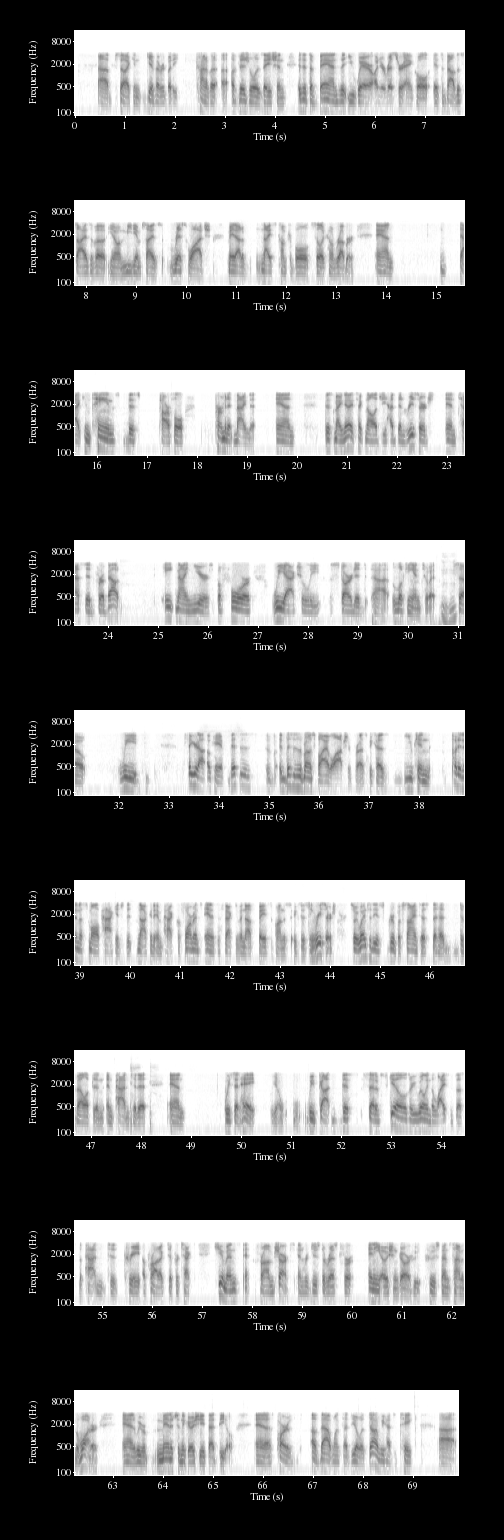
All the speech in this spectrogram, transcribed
uh, so I can give everybody kind of a, a visualization is it's a band that you wear on your wrist or ankle. It's about the size of a you know a medium sized wristwatch made out of nice, comfortable silicone rubber, and that contains this powerful permanent magnet. And this magnetic technology had been researched and tested for about eight, nine years before we actually started uh, looking into it. So we figured out, okay, if this is if this is the most viable option for us because you can put it in a small package that's not going to impact performance and it's effective enough based upon this existing research. So we went to this group of scientists that had developed and, and patented it, and we said, hey, you know, we've got this set of skills. Are you willing to license us the patent to create a product to protect humans from sharks and reduce the risk for any ocean goer who, who spends time in the water? And we were managed to negotiate that deal. And as part of, of that, once that deal was done, we had to take, uh,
